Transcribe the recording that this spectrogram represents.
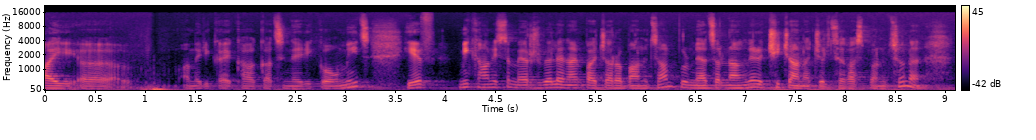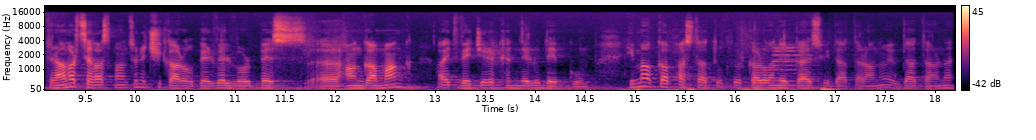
հայ Ամերիկայի քաղաքացիների կողմից եւ մի քանիսը մերժվել են այն պատճառաբանությամբ, որ Միացյալ Նահանգները չի ճանաչել ցեղասպանությունը, դրա համար ցեղասպանությունը չի կարող բերվել որպես հանգամանք այդ վեճերը քննելու դեպքում։ Հիմա կա փաստաթուղթ, որ կարող է ներկայացվի դատարանում եւ դատարանը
